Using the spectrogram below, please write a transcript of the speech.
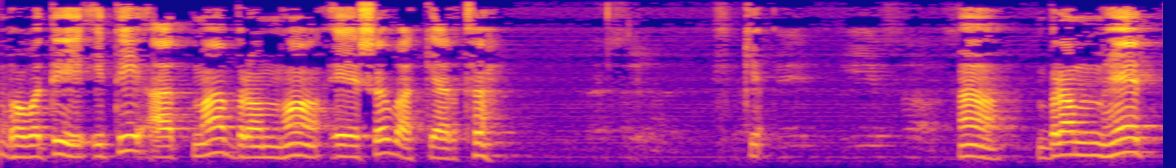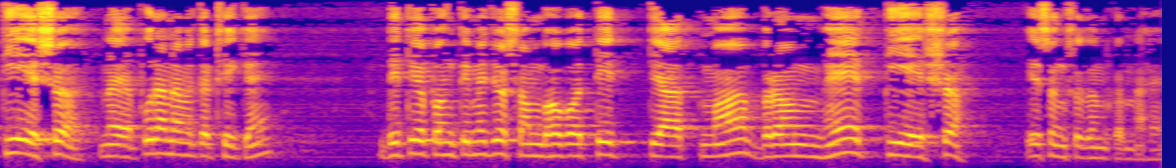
भवती इति आत्मा ब्रह्म ऐसा वाक्यार्थ। हाँ ब्रह्मे त्येश नहीं पूरा नाम तो ठीक है। द्वितीय पंक्ति में जो संभवती त्यात्मा ब्रह्मे त्येश ये संशोधन करना है।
